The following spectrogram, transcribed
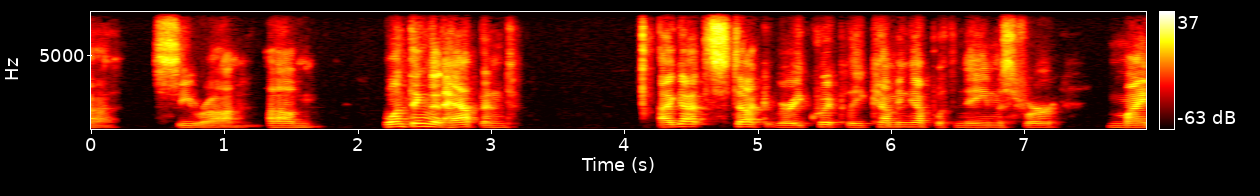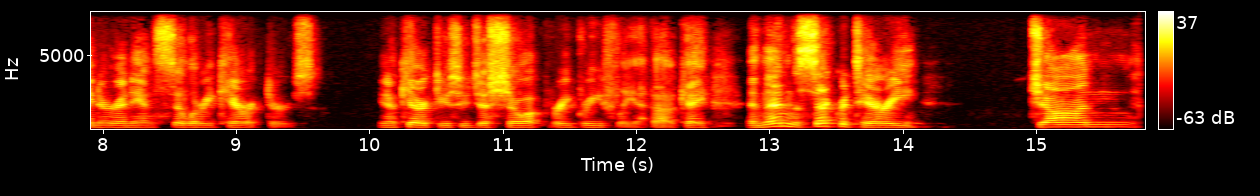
uh, C-Ra. Um, one thing that happened, I got stuck very quickly coming up with names for minor and ancillary characters. You know, characters who just show up very briefly. I thought, okay. And then the secretary, John,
